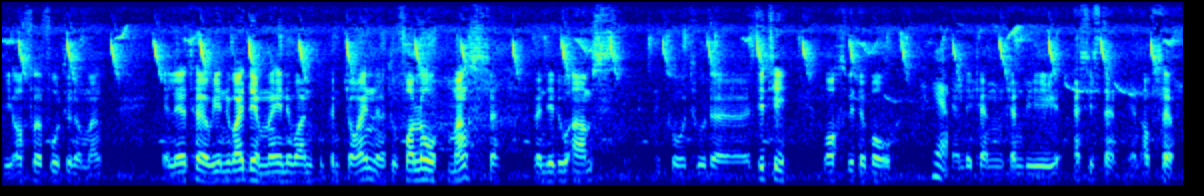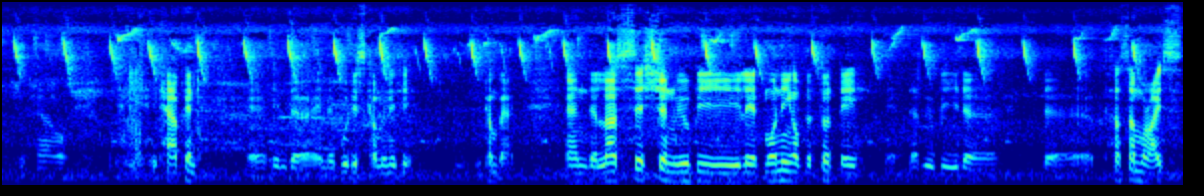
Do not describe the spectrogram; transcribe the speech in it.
we offer food to the monk. And later we invite them, anyone who can join uh, to follow monks when they do alms. Go to the city, walks with the bowl, Yeah. and they can, can be assistant and observe how it happened uh, in the in the Buddhist community. Come back, and the last session will be late morning of the third day. That will be the the summarize,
